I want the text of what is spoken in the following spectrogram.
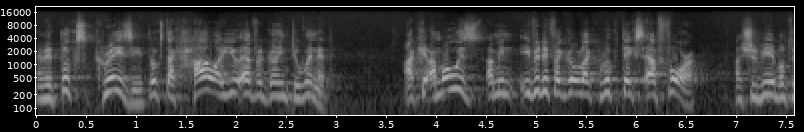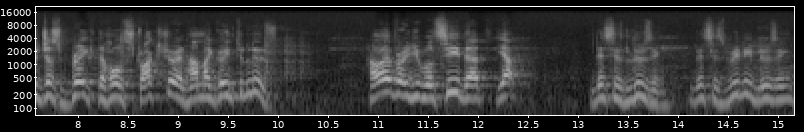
And it looks crazy. It looks like, how are you ever going to win it? I am always, I mean, even if I go like rook takes f4, I should be able to just break the whole structure, and how am I going to lose? However, you will see that, yep, this is losing. This is really losing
